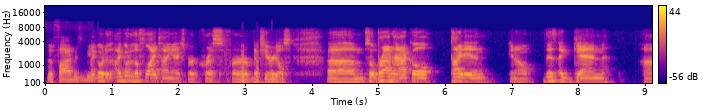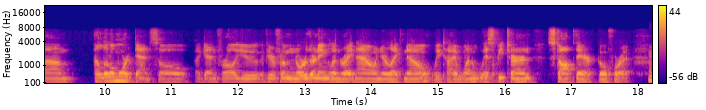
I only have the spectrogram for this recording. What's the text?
the fibers. Be... I go to the, I go to the fly tying expert Chris for materials. Um, so brown hackle tied in. You know this again. Um, a little more dense. So again, for all you, if you're from Northern England right now and you're like, no, we tie one wispy turn, stop there, go for it. uh,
